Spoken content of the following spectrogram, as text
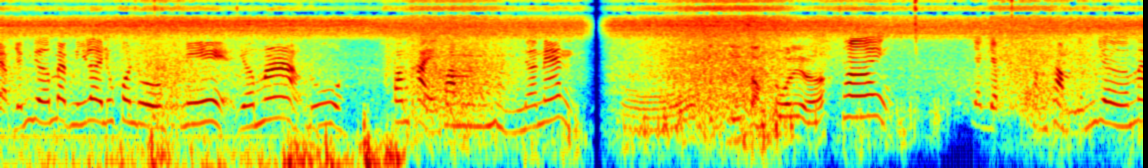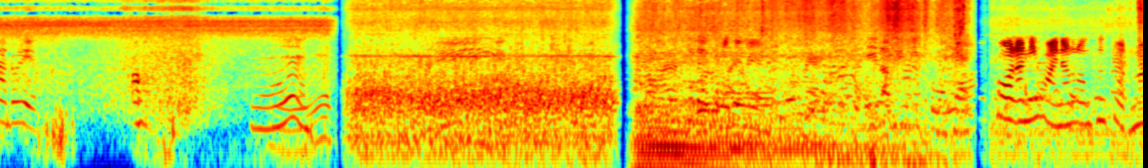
แบบเยิ้มๆแบบนี้เลยทุกคนดูนี่ เยอะมากดู ความไข่ความเนื้อแน่นโอ้มีสองตัวเลยเหรอ ใช่ อยากแบบฉ่ำๆเยิ้มๆมาดูดิอ๋ออืมโอ้ทุกคนอันนี้หอยนางรมคือสดม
